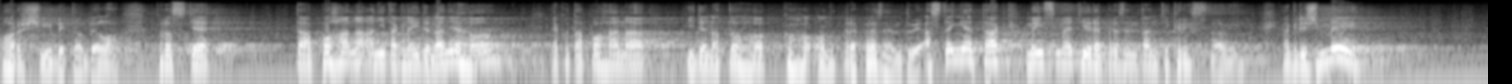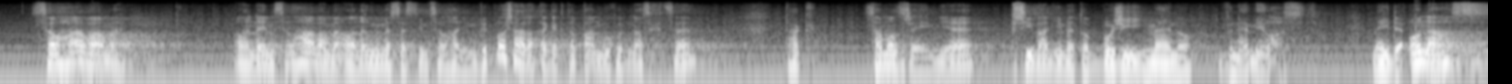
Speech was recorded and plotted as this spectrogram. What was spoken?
horší by to bylo. Prostě ta pohana ani tak nejde na něho, jako ta pohana jde na toho, koho on reprezentuje. A stejně tak my jsme ti reprezentanti Kristovi. A když my selháváme, ale nejen selháváme, ale neumíme se s tím selháním vypořádat, tak jak to Pán Bůh od nás chce, tak samozřejmě přivádíme to boží jméno v nemilost. Nejde o nás,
